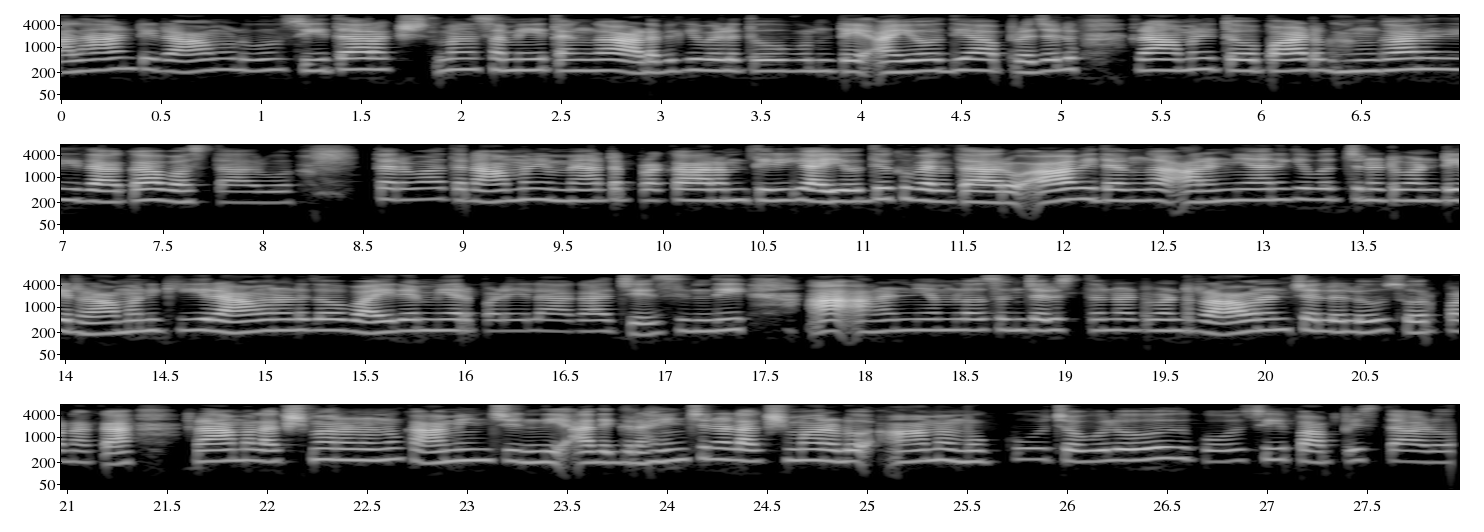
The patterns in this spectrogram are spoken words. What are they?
అలాంటి రాముడు సీతారక్ష్మణ సమేతంగా అడవికి వెళుతూ ఉంటే అయో అయోధ్య ప్రజలు రామునితో పాటు గంగానది దాకా వస్తారు. తర్వాత రాముని మాట ప్రకారం తిరిగి అయోధ్యకు వెళతారు. ఆ విధంగా అరణ్యానికి వచ్చినటువంటి రామునికి రావణుడితో వైరం ఏర్పడేలాగా చేసింది ఆ అరణ్యంలో సంచరిస్తున్నటువంటి రావణుని చెల్లెలు శూర్పణఖ రామలక్ష్మణులను కామించింది. అది గ్రహించిన లక్ష్మణుడు ఆమె ముక్కు చెవులు కోసి పంపిస్తాడు.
